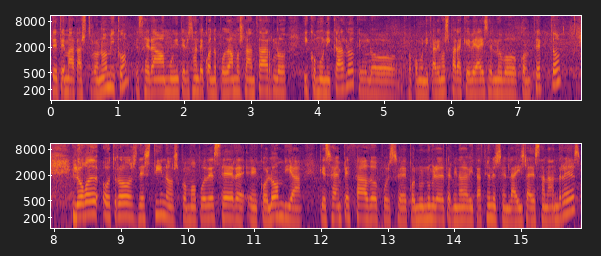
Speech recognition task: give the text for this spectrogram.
de tema gastronómico, que será muy interesante cuando podamos lanzarlo y comunicarlo, que lo, comunicaremos para que veáis el nuevo concepto. Luego otros destinos, como puede ser eh, Colombia, que se ha empezado pues, eh, con un número determinado de habitaciones en la isla de San Andrés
